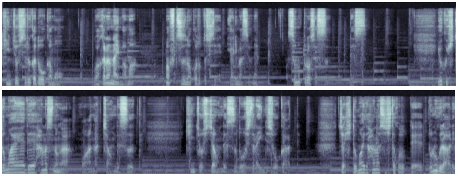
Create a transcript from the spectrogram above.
緊張してるかどうかもわからないまま、まあ、普通のこととしてやりますよね。そのプロセスです。よく人前で話すのがもう上がっちゃうんですって。緊張しちゃうんです。どうしたらいいんでしょうかって。じゃあ人前で話したことってどのぐらいあり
